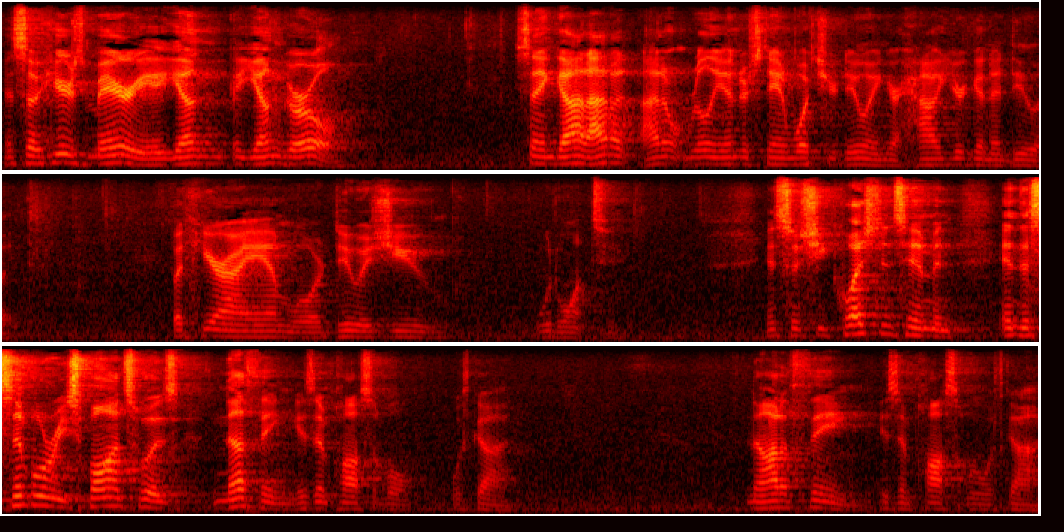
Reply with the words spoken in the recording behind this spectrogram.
And so here's Mary, a young, a young girl, saying, God, I don't, I don't really understand what you're doing or how you're going to do it. But here I am, Lord. Do as you would want to. And so she questions him, and, and the simple response was, Nothing is impossible with God. Not a thing is impossible with God.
